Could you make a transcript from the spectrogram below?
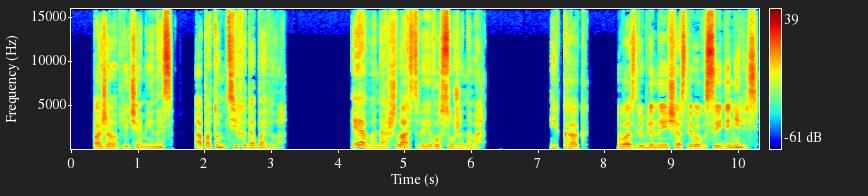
— пожала плечами Инесс, а потом тихо добавила. «Эва нашла своего суженого». «И как? Возлюбленные счастливо воссоединились?»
